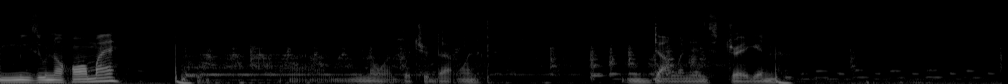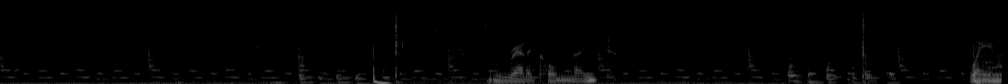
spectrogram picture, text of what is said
Mizuno Home? Um, no, I butchered that one. Dominance Dragon. Radical Knight. Flame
